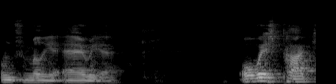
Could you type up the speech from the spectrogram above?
unfamiliar area, always pack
